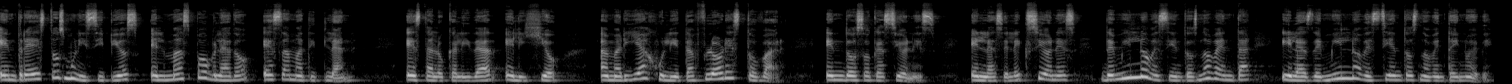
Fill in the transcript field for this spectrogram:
Entre estos municipios, el más poblado es Amatitlán. Esta localidad eligió a María Julieta Flores Tovar en dos ocasiones, en las elecciones de 1990 y las de 1999,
